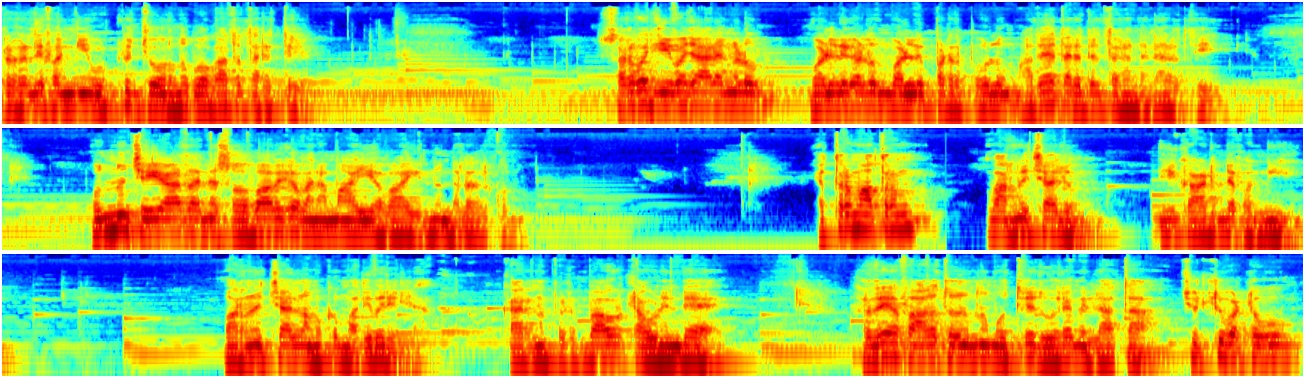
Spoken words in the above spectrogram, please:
പ്രകൃതി ഭംഗി ഒട്ടും ചോർന്നു പോകാത്ത തരത്തിൽ സർവജീവജാലങ്ങളും വള്ളികളും വള്ളിപ്പടർപ്പുകളും അതേ തരത്തിൽ തന്നെ നിലനിർത്തി. ഒന്നും ചെയ്യാതെ തന്നെ സ്വാഭാവിക വനമായി അവ ഇന്നും നിലനിൽക്കുന്നു. എത്രമാത്രം വർണിച്ചാലും ഈ കാടിന്റെ ഭംഗി വർണിച്ചാൽ നമുക്ക് മതിവരില്ല. കാരണം പെരുമ്പാവൂർ ടൗണിന്റെ ഹൃദയഭാഗത്തു നിന്നും ഒത്തിരി ദൂരമില്ലാത്ത ചുറ്റുവട്ടവും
